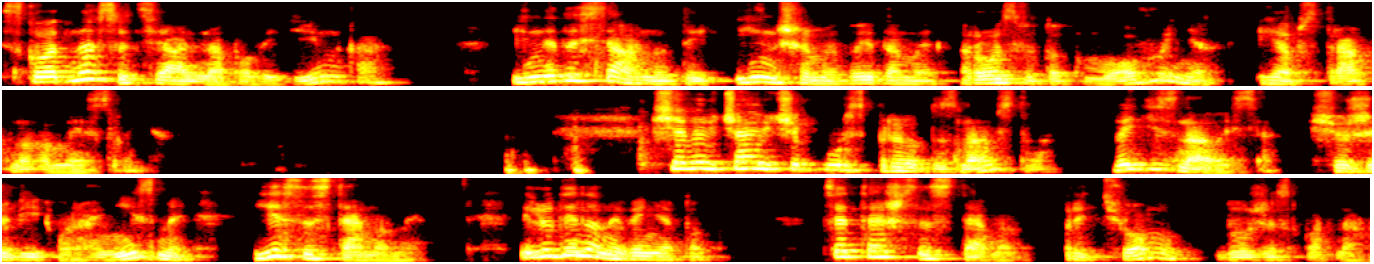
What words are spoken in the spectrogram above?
складна соціальна поведінка і недосягнутий іншими видами розвиток мовлення і абстрактного мислення. Ще вивчаючи курс природознавства, ви дізналися, що живі організми є системами, і людина не виняток. Це теж система, при цьому дуже складна.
